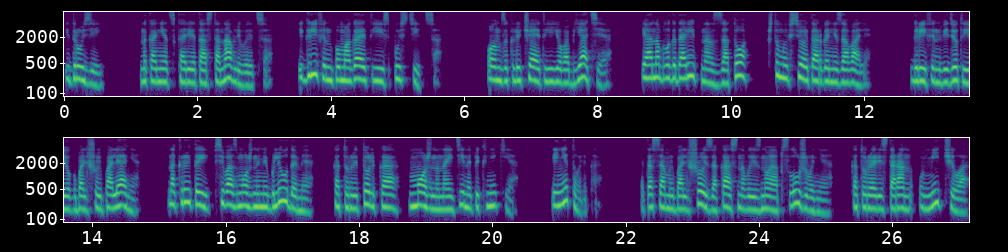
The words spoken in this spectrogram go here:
и друзей. Наконец карета останавливается, и Гриффин помогает ей спуститься. Он заключает ее в объятия, и она благодарит нас за то, что мы все это организовали. Гриффин ведет ее к большой поляне, накрытой всевозможными блюдами, которые только можно найти на пикнике. И не только. Это самый большой заказ на выездное обслуживание, которое ресторан у Митчелла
